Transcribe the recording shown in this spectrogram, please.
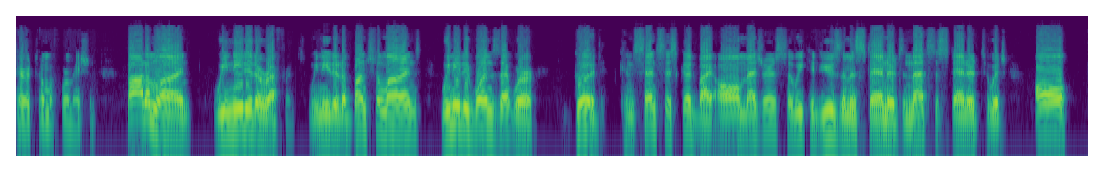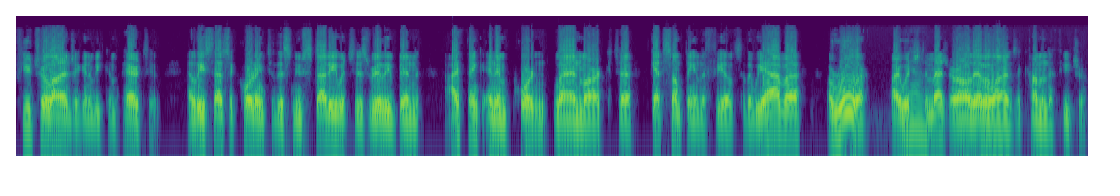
teratoma formation. Bottom line, we needed a reference. We needed a bunch of lines. We needed ones that were good, consensus good by all measures, so we could use them as standards, and that's the standard to which all future lines are going to be compared to. At least that's according to this new study, which has really been, I think, an important landmark to get something in the field so that we have a, a ruler by which yeah. to measure all the other lines that come in the future.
